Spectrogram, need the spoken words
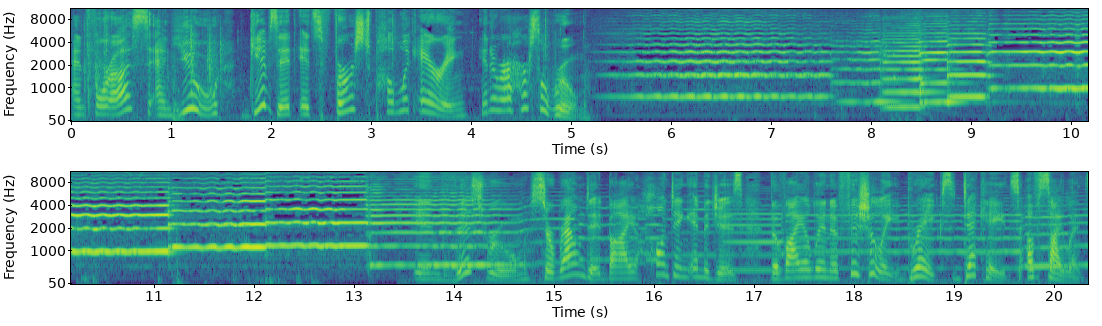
And for us and you, gives it its first public airing in a rehearsal room. Surrounded by haunting images, the violin officially breaks decades of silence.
